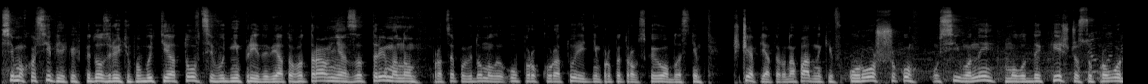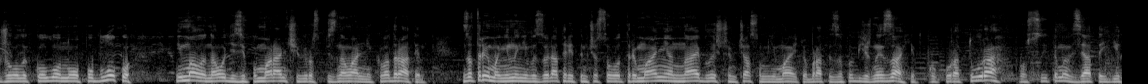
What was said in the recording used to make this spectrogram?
Сімох осіб, яких підозрюють у побитті атовців у Дніпрі 9 травня, затримано. Про це повідомили у прокуратурі Дніпропетровської області. Ще п'ятеро нападників у розшуку. Усі вони молодики, що супроводжували колону опоблоку і мали на одязі помаранчеві розпізнавальні квадрати. Затримані нині в ізоляторі тимчасового тримання. Найближчим часом їм мають обрати запобіжний захід. Прокуратура проситиме взяти їх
